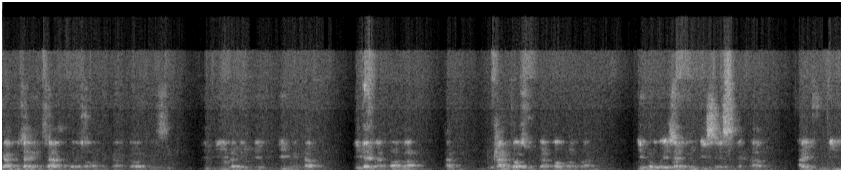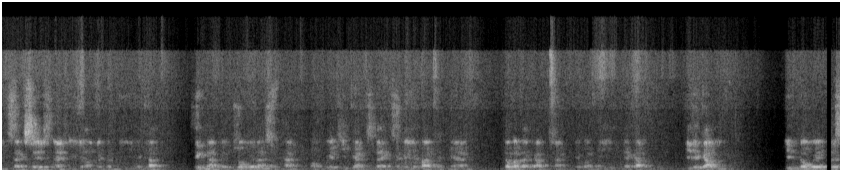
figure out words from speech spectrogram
การวิจัยแห่งชาติสปชนะครับก็รู้สึกดีและเป็นเกียรติยิ่งนะครับ ที่ได้มาต้อนรับท่านทุกท่านเข้าสู่การมอบรางวัล Innovation to Business นะครับ I2B Success and Beyond ในวันนี้นะครับ ซึ่งนับเป็นช่วงเวลาสำคัญของเวทีการแสดงศักยภาพผลงานนวัตกรรมไทยในวันนี้นะครับ กิจกรรม Innovators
